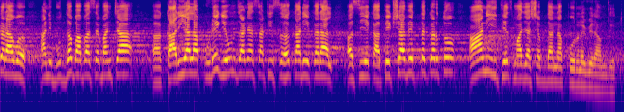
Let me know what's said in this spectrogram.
करावं. आणि बुद्ध बाबासाहेबांच्या कार्याला पुढे घेऊन जाण्यासाठी सहकार्य कराल अशी एक अपेक्षा व्यक्त करतो आणि इथेच माझ्या शब्दांना पूर्णविराम देतो.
